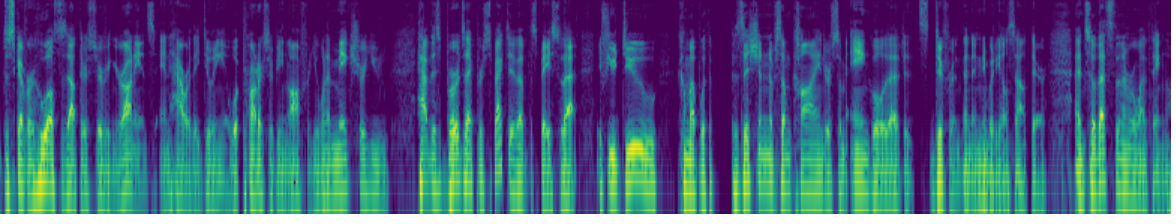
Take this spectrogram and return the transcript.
discover who else is out there serving your audience and how are they doing it, what products are being offered. You want to make sure you have this bird's eye perspective of the space so that if you do come up with a position of some kind or some angle that it's different than anybody else out there. And so that's the number one thing.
